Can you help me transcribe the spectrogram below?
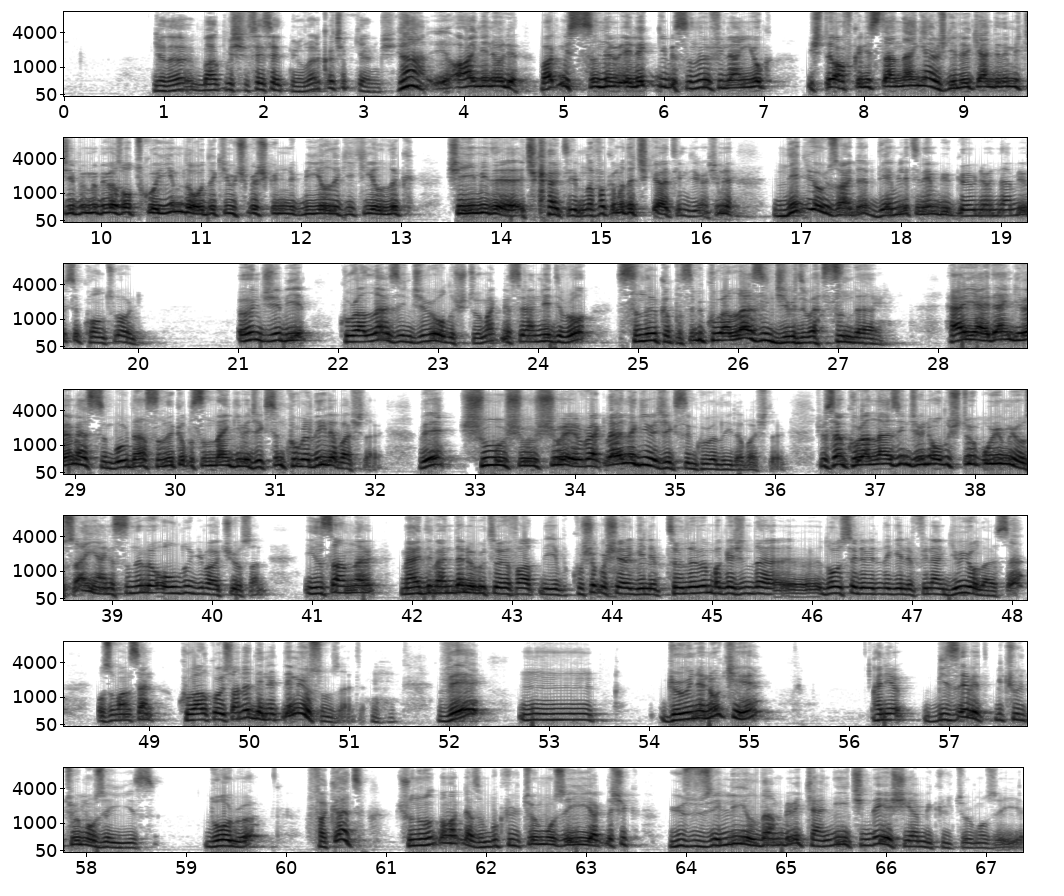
Ya da bakmış ses etmiyorlar kaçıp gelmiş. Ya e, aynen öyle. Bakmış sınır elek gibi sınır filan yok. İşte Afganistan'dan gelmiş. Gelirken dedim hiç cebime biraz ot koyayım da oradaki 3-5 günlük, bir yıllık, iki yıllık şeyimi de çıkartayım. Nafakamı da çıkartayım diyor. Şimdi ne diyoruz Ayda? Devletin en büyük görevlerinden birisi kontrol. Önce bir kurallar zinciri oluşturmak. Mesela nedir o? Sınır kapısı bir kurallar zinciridir aslında. Her yerden giremezsin. Buradan sınır kapısından gireceksin kuralıyla başlar. Ve şu şu şu evraklarla gireceksin kuralıyla başlar. Şimdi sen kurallar zincirini oluşturup uyumuyorsan yani sınırı olduğu gibi açıyorsan insanlar merdivenden öbür tarafa atlayıp koşa koşa gelip tırların bagajında e, dorselerinde gelip filan giriyorlarsa o zaman sen kural koysan da denetlemiyorsun zaten. Ve hmm, görünen o ki hani biz evet bir kültür mozaiğiyiz. Doğru. Fakat şunu unutmamak lazım. Bu kültür mozaiği yaklaşık 100-150 yıldan beri kendi içinde yaşayan bir kültür mozaiği.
